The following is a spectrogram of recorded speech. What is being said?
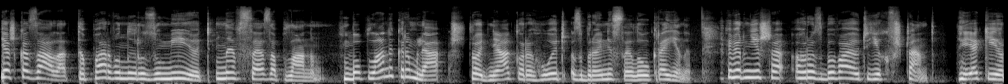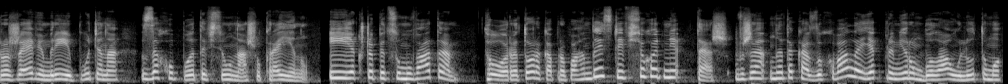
Я ж казала, тепер вони розуміють не все за планом, бо плани Кремля щодня коригують збройні сили України вірніше розбивають їх вщент, як і рожеві мрії Путіна захопити всю нашу країну. І якщо підсумувати, то риторика пропагандистів сьогодні теж вже не така зухвала, як приміром була у лютому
